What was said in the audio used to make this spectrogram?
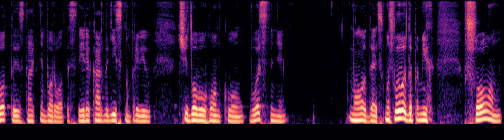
боти здатні боротися. І Рікардо дійсно привів чудову гонку в Остині. Молодець. Можливо, допоміг шолом.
